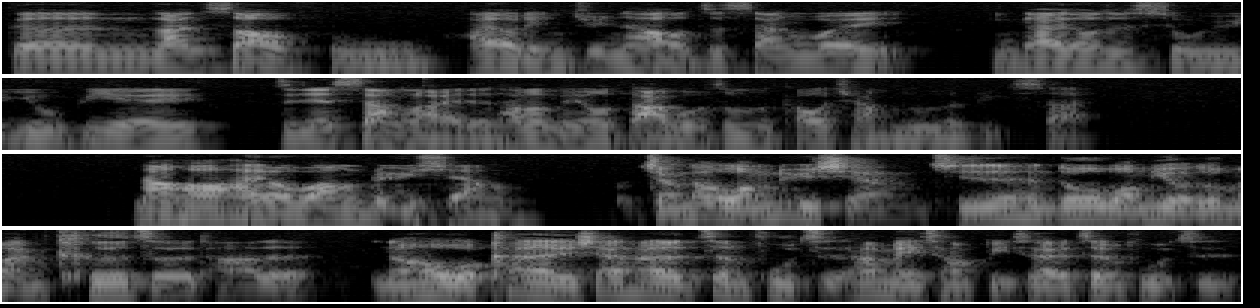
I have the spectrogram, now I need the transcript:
跟蓝少福还有林君豪这三位，应该都是属于 UBA 直接上来的，他们没有打过这么高强度的比赛。然后还有王绿翔。讲到王律翔，其实很多网友都蛮苛责他的。然后我看了一下他的正负值，他每一场比赛的正负值，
